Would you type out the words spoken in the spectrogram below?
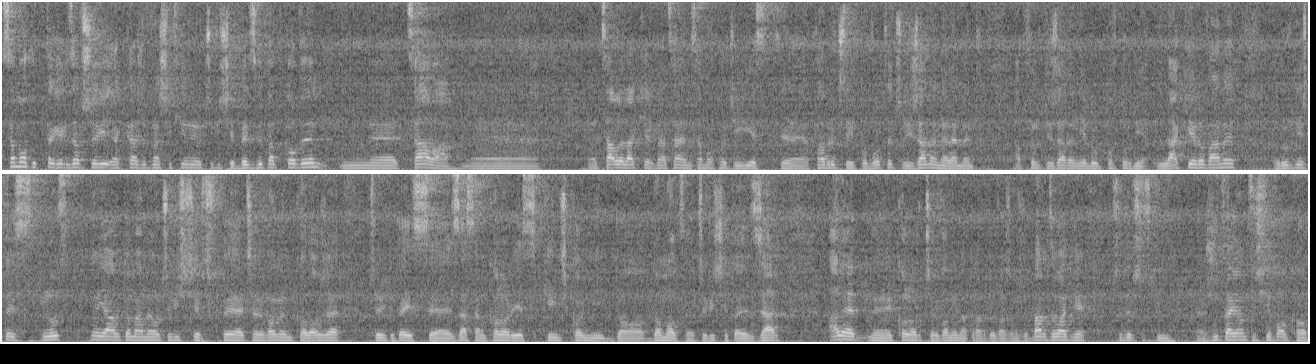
Samochód, tak jak zawsze, jak każdy w naszej firmie, oczywiście bezwypadkowy. Mm, e, Cała, e, cały lakier na całym samochodzie jest e, fabrycznej powłoce, czyli żaden element, absolutnie żaden nie był powtórnie lakierowany. Również to jest plus. No i auto mamy oczywiście w czerwonym kolorze, czyli tutaj jest, e, za sam kolor jest 5 koni do, do mocy. Oczywiście to jest żart, ale e, kolor czerwony naprawdę uważam, że bardzo ładnie, przede wszystkim e, rzucający się w oko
